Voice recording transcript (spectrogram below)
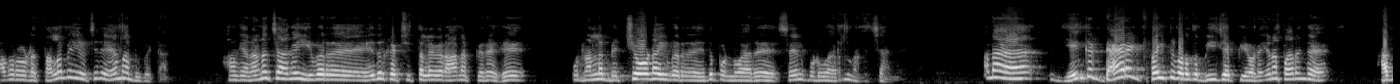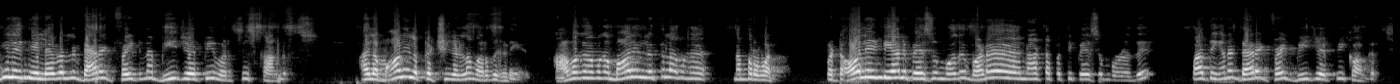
அவரோட தலைமையை வச்சுட்டு ஏமாந்து போயிட்டாங்க. அவங்க நெனச்சாங்க இவர் எதிர்க்கட்சி தலைவர் ஆன பிறகு, ஒரு நல்ல மெச்சூர்டா இவர் இது பண்ணுவாரு, செயல்படுவாருன்னு நெனச்சாங்க. ஆனா, எங்க டைரக்ட் ஃபைட் வருது பிஜேபியோட. ஏன்னா பாருங்க, அகில இந்திய லெவலில் டைரக்ட் ஃபைட்னா பிஜேபி வர்சஸ் காங்கிரஸ். அதில் மாநில கட்சிகள்லாம் வர்றது கிடையாது. அவங்க அவங்க மாநிலத்தில் அவங்க நம்பர் ஒன் பட் ஆல் இண்டியான்னு பேசும்போது, வட நாட்டை பற்றி பேசும் பொழுது பார்த்தீங்கன்னா டைரக்ட் ஃபைட் பிஜேபி, காங்கிரஸ்.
